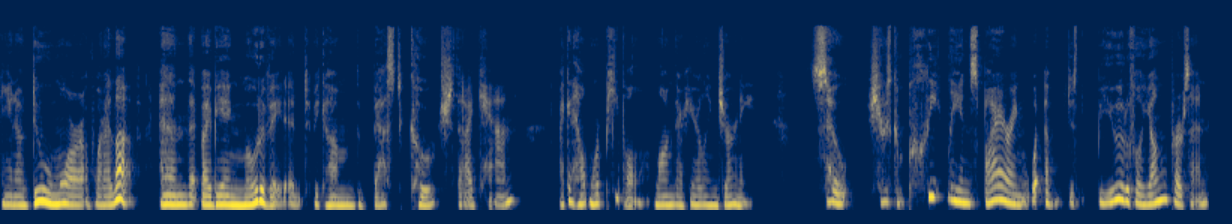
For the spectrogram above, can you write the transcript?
you know, do more of what I love. And that by being motivated to become the best coach that I can, I can help more people along their healing journey. So she was completely inspiring. What a just beautiful young person.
